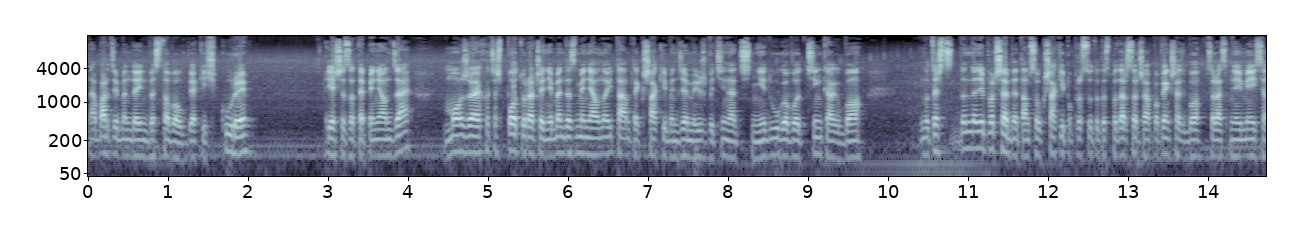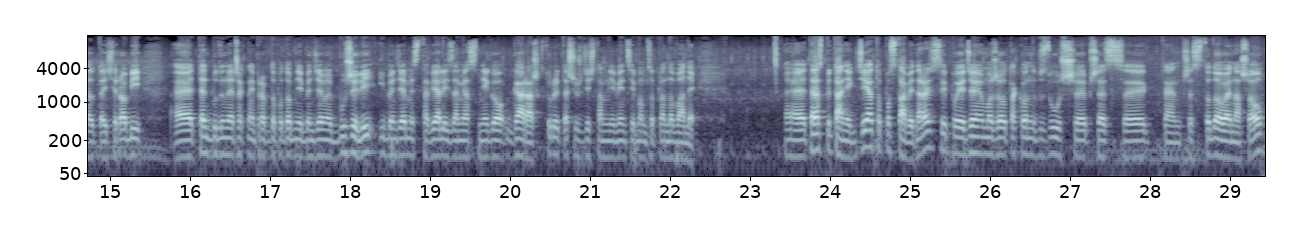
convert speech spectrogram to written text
A bardziej będę inwestował w jakieś kury jeszcze za te pieniądze. Może chociaż płotu raczej nie będę zmieniał, no i tam te krzaki będziemy już wycinać niedługo w odcinkach, bo no też no, no niepotrzebne, tam są krzaki, po prostu to gospodarstwo trzeba powiększać, bo coraz mniej miejsca tutaj się robi. E, ten budyneczek najprawdopodobniej będziemy burzyli i będziemy stawiali zamiast niego garaż, który też już gdzieś tam mniej więcej mam zaplanowany. E, teraz pytanie, gdzie ja to postawię? Na razie sobie pojedziemy może o taką wzdłuż e, przez e, ten, przez stodołę naszą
